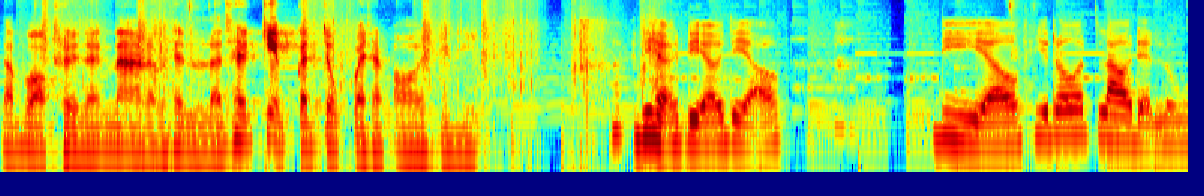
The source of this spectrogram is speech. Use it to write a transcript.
แล้วบอกเธอตั้งนานแล้วไม่ใช่เหรอแล้วเธอเก็บกระจกไปทำอ๋ออยู่นี่เดี๋ยวเดี๋ยวเดี๋ยวเดี๋ยวพี่โรดเราเดี๋ยวรู้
